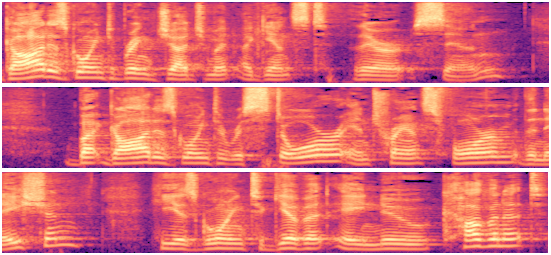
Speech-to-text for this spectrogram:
God is going to bring judgment against their sin. But God is going to restore and transform the nation. He is going to give it a new covenant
